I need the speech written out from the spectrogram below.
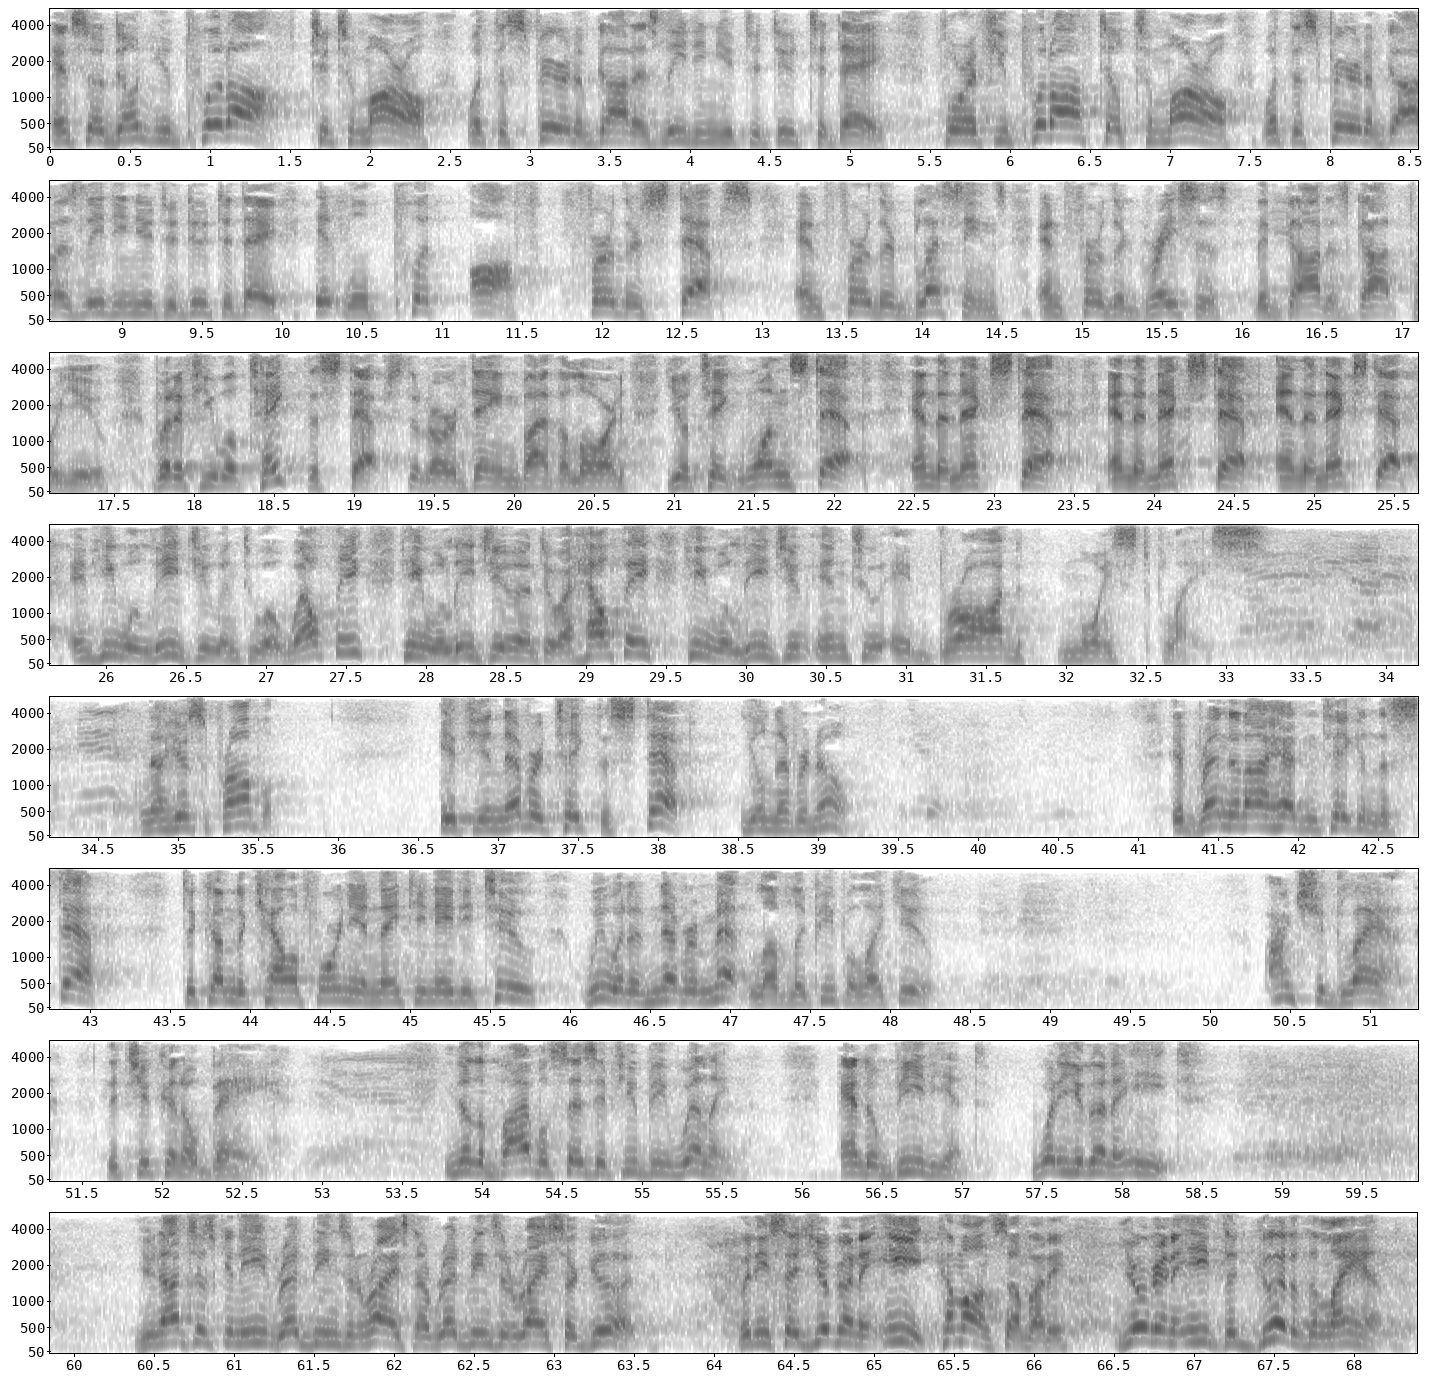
And so don't you put off to tomorrow what the Spirit of God is leading you to do today. For if you put off till tomorrow what the Spirit of God is leading you to do today, it will put off further steps and further blessings and further graces that God has got for you. But if you will take the steps that are ordained by the Lord, you'll take one step and the next step and the next step and the next step, and He will lead you into a wealthy, He will lead you into a healthy, He will lead you into a broad, moist place. Now, here's the problem if you never take the step, you'll never know. If Brenda and I hadn't taken the step to come to California in 1982, we would have never met lovely people like you. Aren't you glad that you can obey? You know, the Bible says if you be willing and obedient, what are you going to eat? You're not just going to eat red beans and rice. Now, red beans and rice are good. But he says you're going to eat. Come on, somebody. You're going to eat the good of the land.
